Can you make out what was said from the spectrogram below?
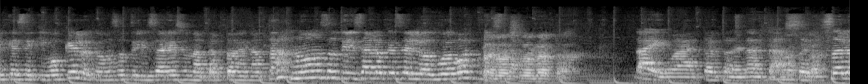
el que se equivoque, lo que vamos a utilizar es una tarta de nata. No vamos a utilizar lo que es los huevos. pues, Ah, no, solo nata. Da igual, tarta de nata, Nata. Solo, solo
